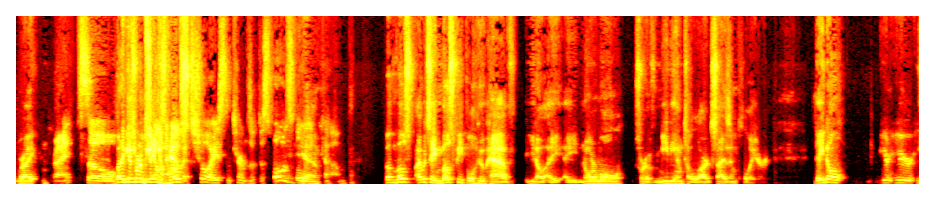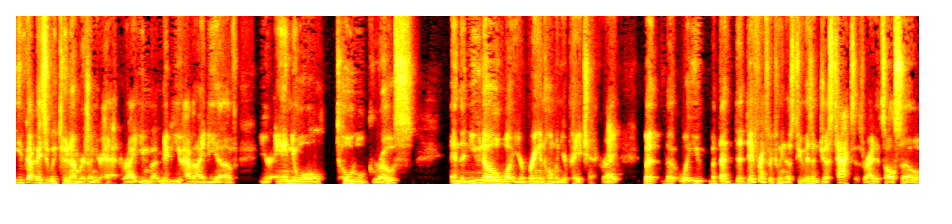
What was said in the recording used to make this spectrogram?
Right. right? So, But I guess we- what I'm we saying don't is have most- a choice in terms of disposable Yeah. income. But most, I would say most people who have, you know, a, a normal sort of medium to large size employer, they don't, you're, you're, you've got basically two numbers on your head, right? You maybe you have an idea of your annual total gross, and then you know what you're bringing home in your paycheck, right? But the what you, but that the difference between those two isn't just taxes, right? It's also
